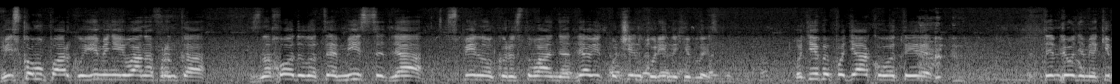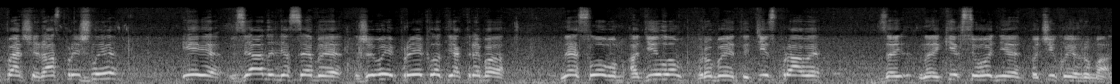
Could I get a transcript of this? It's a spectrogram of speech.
міському парку імені Івана Франка знаходило це місце для спільного користування, для відпочинку рідних і близьких. Хотів би подякувати тим людям, які перший раз прийшли і взяли для себе живий приклад, як треба не словом, а ділом робити ті справи, на яких сьогодні очікує громада.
